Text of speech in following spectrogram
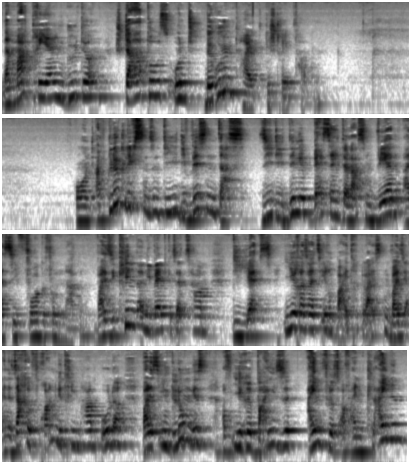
nach materiellen Gütern, Status und Berühmtheit gestrebt hatten. Und am glücklichsten sind die, die wissen, dass sie die Dinge besser hinterlassen werden, als sie vorgefunden hatten. Weil sie Kinder in die Welt gesetzt haben, die jetzt ihrerseits ihren Beitrag leisten, weil sie eine Sache vorangetrieben haben oder weil es ihnen gelungen ist, auf ihre Weise Einfluss auf einen kleinen,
